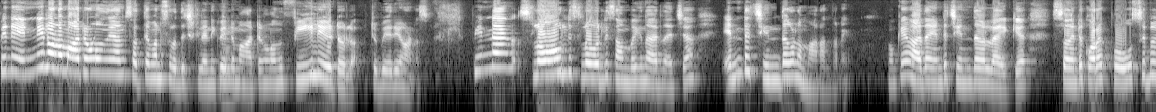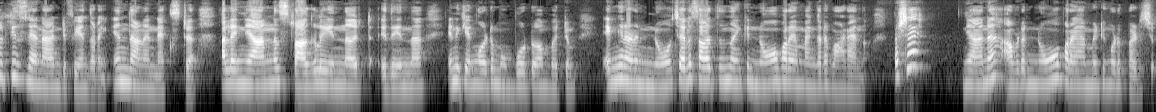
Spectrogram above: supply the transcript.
പിന്നെ എന്നിലുള്ള മാറ്റങ്ങളൊന്നും ഞാൻ സത്യം പറഞ്ഞാൽ ശ്രദ്ധിച്ചിട്ടില്ല. എനിക്ക് വലിയ മാറ്റങ്ങളൊന്നും ഫീൽ ചെയ്തിട്ടില്ല ടു ബേരി ഓണസ് പിന്നെ സ്ലോലി സ്ലോലി സംഭവിക്കുന്നതായിരുന്നു വെച്ചാൽ എന്റെ ചിന്തകൾ മാറാൻ തുടങ്ങി. ഓക്കെ അത് എന്റെ ചിന്തകളിലേക്ക്. സോ എന്റെ കുറേ പോസിബിലിറ്റീസ് ഞാൻ ഐഡന്റിഫൈ ചെയ്യാൻ തുടങ്ങി. എന്താണ് നെക്സ്റ്റ് അല്ലെങ്കിൽ ഞാൻ സ്ട്രഗിൾ ചെയ്യുന്ന ഇതിൽ നിന്ന് എനിക്ക് എങ്ങോട്ട് മുമ്പോട്ട് പോകാൻ പറ്റും? എങ്ങനെയാണ് നോ ചില സ്ഥലത്ത് നിന്ന് എനിക്ക് നോ പറയാൻ ഭയങ്കര പാടായിരുന്നു. പക്ഷേ ഞാൻ അവിടെ നോ പറയാൻ വേണ്ടിയും കൂടെ പഠിച്ചു.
